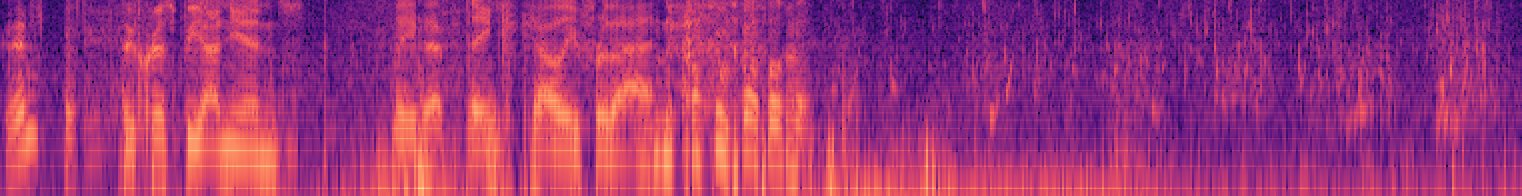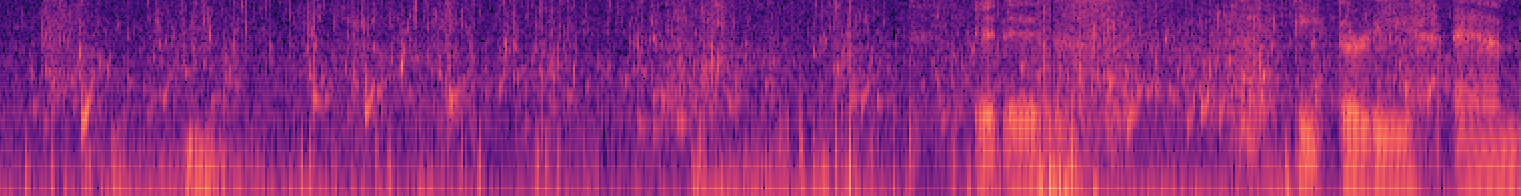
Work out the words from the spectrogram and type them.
Good? The crispy onions. Made it. Thank Kelly for that. It is 8:30 and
